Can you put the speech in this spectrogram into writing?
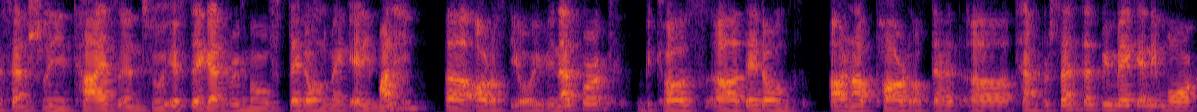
essentially ties into if they get removed, they don't make any money uh, out of the OEV network because uh, they don't are not part of that 10% that we make anymore.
